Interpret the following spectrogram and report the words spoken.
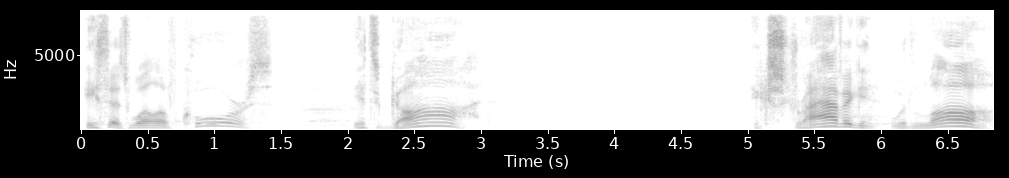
He says, well, of course, it's God. Extravagant with love,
